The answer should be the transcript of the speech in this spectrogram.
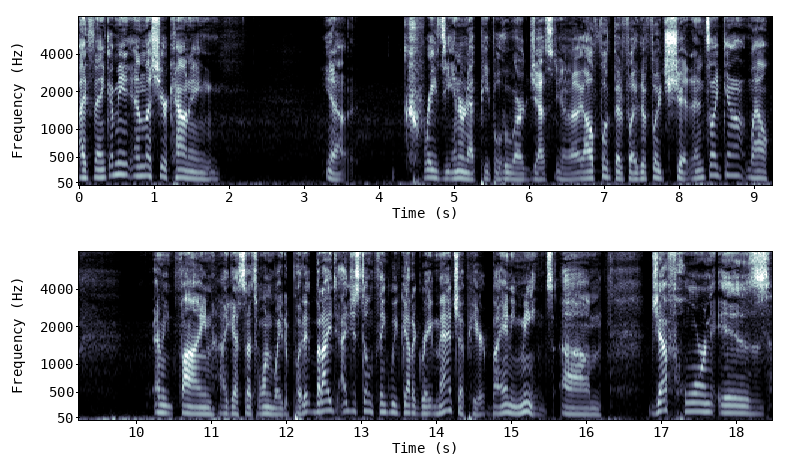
I think. I mean, unless you're counting, you know, crazy internet people who are just, you know, like, oh, fuck that fight. That fight's shit. And it's like, well, I mean, fine. I guess that's one way to put it. But I, I just don't think we've got a great matchup here by any means. Um, Jeff Horn is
